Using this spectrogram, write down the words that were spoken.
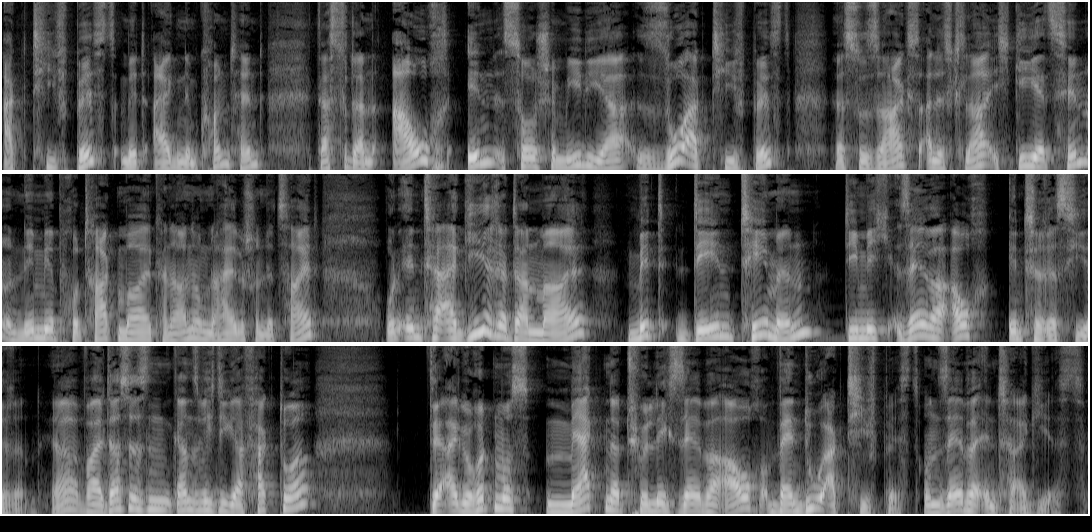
aktiv bist mit eigenem Content, dass du dann auch in Social Media so aktiv bist, dass du sagst, alles klar, ich gehe jetzt hin und nehme mir pro Tag mal, keine Ahnung, eine halbe Stunde Zeit und interagiere dann mal mit den Themen, die mich selber auch interessieren. Ja, weil das ist ein ganz wichtiger Faktor Der Algorithmus merkt natürlich selber auch, wenn du aktiv bist und selber interagierst.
